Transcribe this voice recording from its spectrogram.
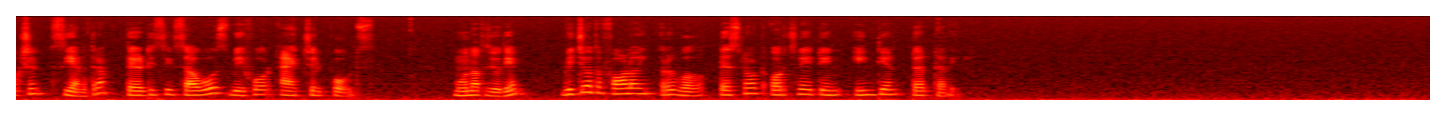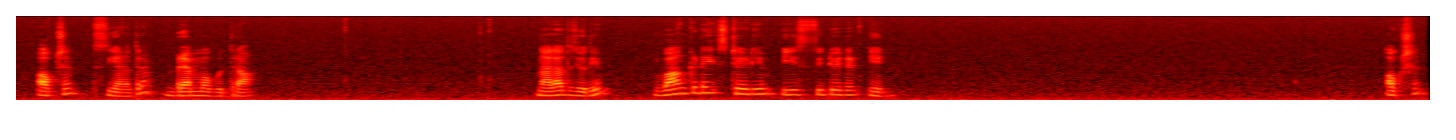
option C ആണ്. ഉത്തരം thirty six hours before actual polls മൂന്നാമത്തെ ചോദ്യം which of the following river does not originate in Indian territory option C ആണ് ഉത്തരം. ബ്രഹ്മപുത്ര. നാലാമത്തെ ചോദ്യം. Wankhede stadium is situated in option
